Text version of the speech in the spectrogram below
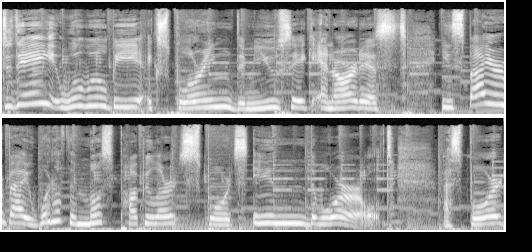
Today we will be exploring the music and artists inspired by one of the most popular sports in the world a sport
